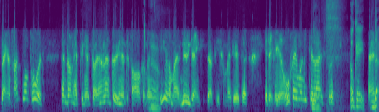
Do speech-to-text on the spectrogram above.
bij een vakbond hoort. En dan, heb je het, en dan kun je het veralgemeniseren. Ja. Maar nu denk ik dat die gemeente de regering hoeft helemaal niet te luisteren. Oké, okay,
